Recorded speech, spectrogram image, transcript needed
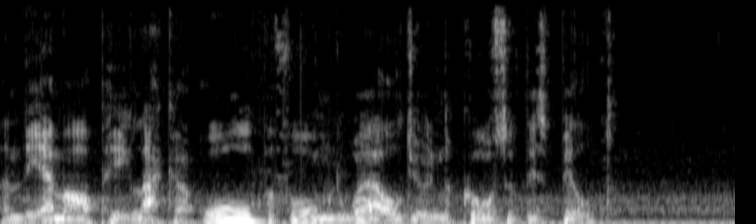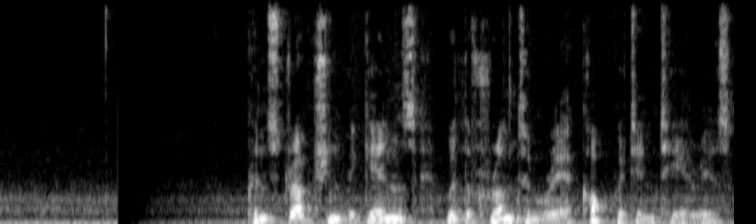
and the MRP lacquer all performed well during the course of this build. Construction begins with the front and rear cockpit interiors.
